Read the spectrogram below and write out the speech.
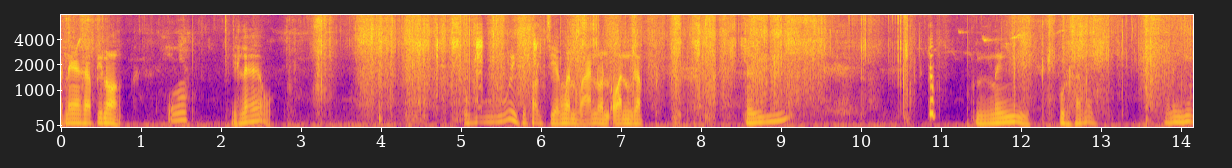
ดแน่ครับพี่น้องเห็นยังเห็นแล้ว อุ้ยฟังเสียงหวานหวานๆอ่อนๆครับเฮ้ยจุ๊บนี่พูดครับนี่นี่นี่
